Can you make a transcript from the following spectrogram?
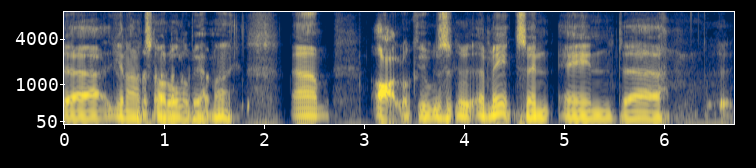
uh, you know, it's not all about me. Um, oh, look, it was uh, immense, and and. Uh, you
